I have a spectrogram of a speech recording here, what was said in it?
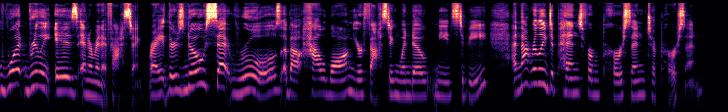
what really is intermittent fasting, right? There's no set rules about how long your fasting window needs to be, and that really depends from person to person.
